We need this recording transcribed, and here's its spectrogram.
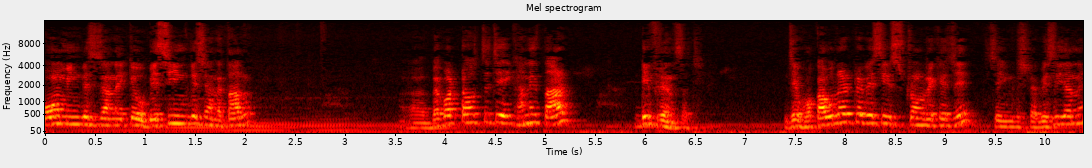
কম ইংলিশ জানে, কেউ বেশি ইংলিশ জানে, তার ব্যাপারটা হচ্ছে যে এখানে তার ডিফারেন্স আছে। যে ভোকাবুলারিটা বেশি স্ট্রং রেখেছে, সে ইংলিশটা বেশি জানে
